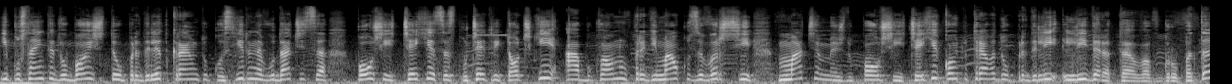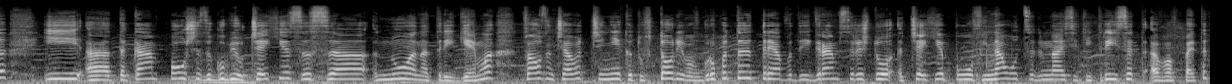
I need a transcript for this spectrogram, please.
и последните двубои ще ще определят крайното класиране. Водачи са Полша и Чехия с по 4 точки, а буквално преди малко завърши матча между Полша и Чехия, който трябва да определи лидерата в групата. И а, така Полша загуби от Чехия с а, 0 на 3 гема. Това означава, че ние като втори в групата трябва да играем срещу Чехия полуфинал от 17.30 в петък.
